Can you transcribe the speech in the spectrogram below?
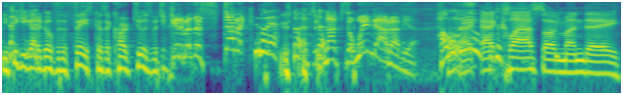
You think you got to go for the face because of cartoons, but you get him in the stomach. That's what knocks the wind out of you. How old are you? at, at class on Monday,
